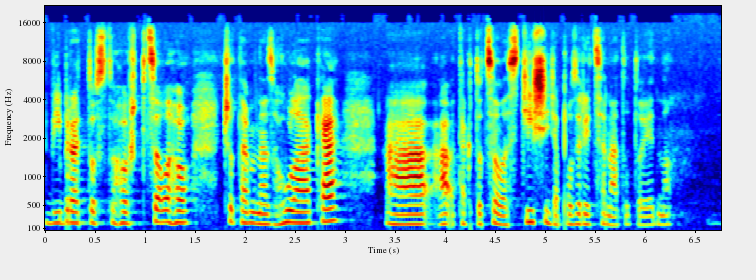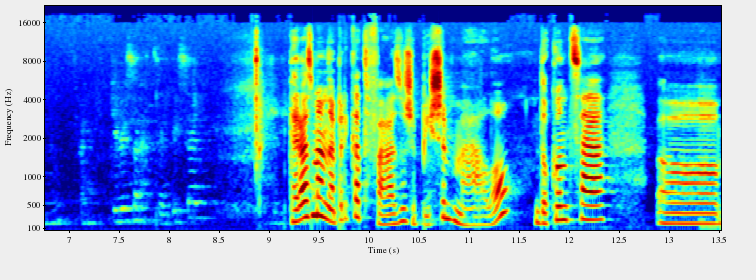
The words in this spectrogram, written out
vybrať to z toho celého, čo tam nás huláka a, a tak to celé stíšiť a pozrieť sa na toto jedno. Teraz mám napríklad fázu, že píšem málo, dokonca Uh,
